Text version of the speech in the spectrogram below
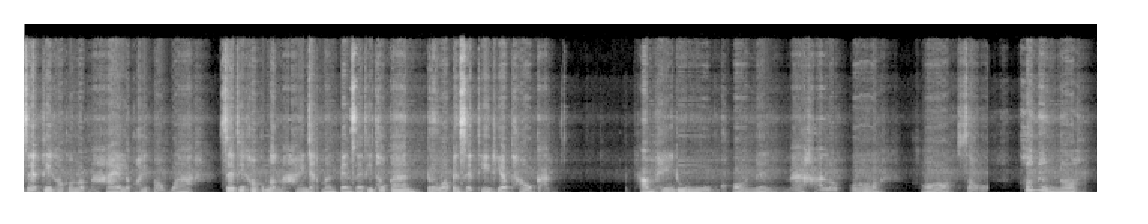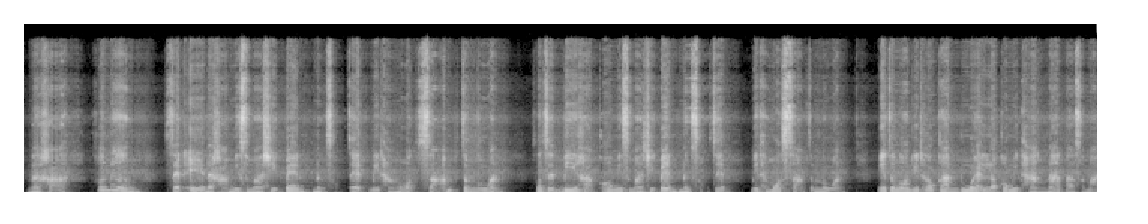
เซตที่เขากำหนดมาให้แล้วก็ให้ตอบว่าเซตที่เขากำหนดมาให้เนี่ยมันเป็นเซตที่เท่ากัน หรือว่าเป็นเซตที่เทียบเท่ากันทำให้ดูข้อ 1 นะคะ แล้วก็ข้อ 2 ข้อ1เนาะนะคะ ข้อ1เซต A นะคะมีสมาชิกเป็น 1 2 7 มีทั้งหมด 3จำนวน ส่วนเซต B ค่ะก็มีสมาชิกเป็น 1 2 7 มีทั้งหมด 3จำนวน มีจำนวนที่เท่ากันด้วย แล้วก็มีทางหน้าตาสมา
